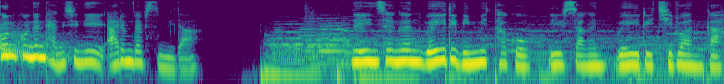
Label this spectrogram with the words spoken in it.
꿈꾸는 당신이 아름답습니다. 내 인생은 왜 이리 밋밋하고 일상은 왜 이리 지루한가?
